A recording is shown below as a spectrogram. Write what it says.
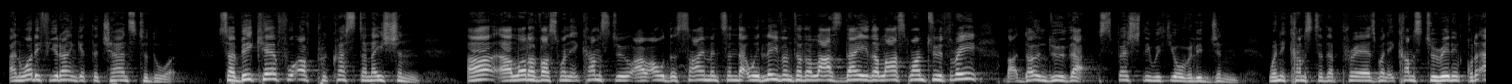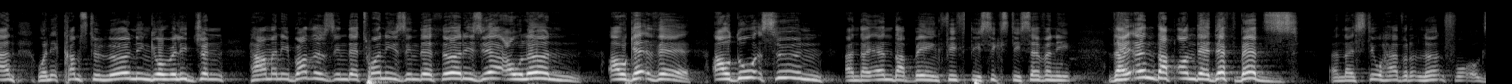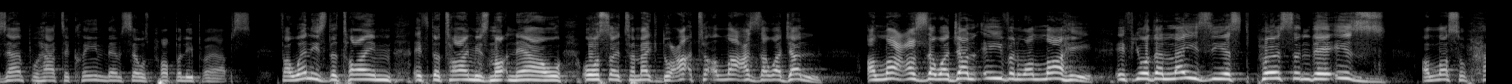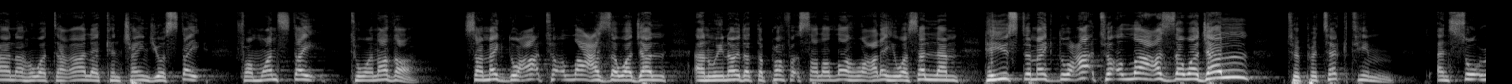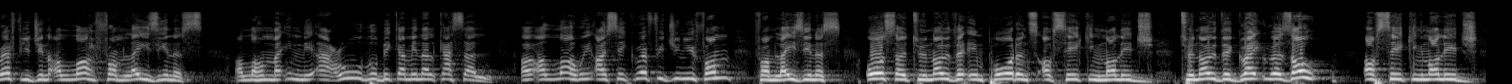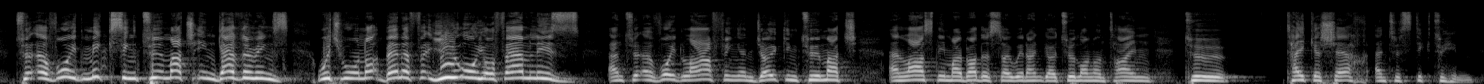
And what if you don't get the chance to do it? So be careful of procrastination. Uh, a lot of us, when it comes to our old assignments and that, we'd leave them to the last day, the last one, two, three. But don't do that, especially with your religion. When it comes to the prayers, when it comes to reading Quran, when it comes to learning your religion. How many brothers in their 20s, in their 30s, yeah, I'll learn. I'll get there. I'll do it soon. And they end up being 50, 60, 70. They end up on their deathbeds and they still haven't learned, for example, how to clean themselves properly, perhaps. For when is the time, if the time is not now, also to make dua to Allah Azza wa Jal. Allah Azza wa Jal, even wallahi, if you're the laziest person there is, Allah subhanahu wa ta'ala can change your state from one state to another. So make dua to Allah Azza wa Jal. And we know that the Prophet sallallahu alaihi wasallam, he used to make dua to Allah Azza wa Jal to protect him and sought refuge in Allah from laziness Allahumma inni a'udhu bika min al-kasal. Oh Allah, we, I seek refuge in you from, from laziness. Also to know the importance of seeking knowledge, to know the great result of seeking knowledge, to avoid mixing too much in gatherings which will not benefit you or your families, and to avoid laughing and joking too much. And lastly, my brothers, so we don't go too long on time, to take a sheikh and to stick to him.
